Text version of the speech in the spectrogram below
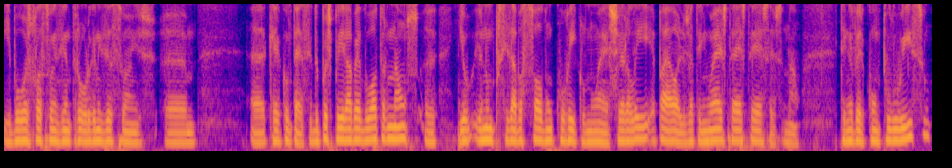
e boas relações entre organizações Uh, é que acontece? E depois para ir à Badwater não, uh, eu, eu não precisava só de um currículo, não é? Chegar ali, epá, olha, já tenho esta, esta, esta, esta. Não. Tem a ver com tudo isso,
